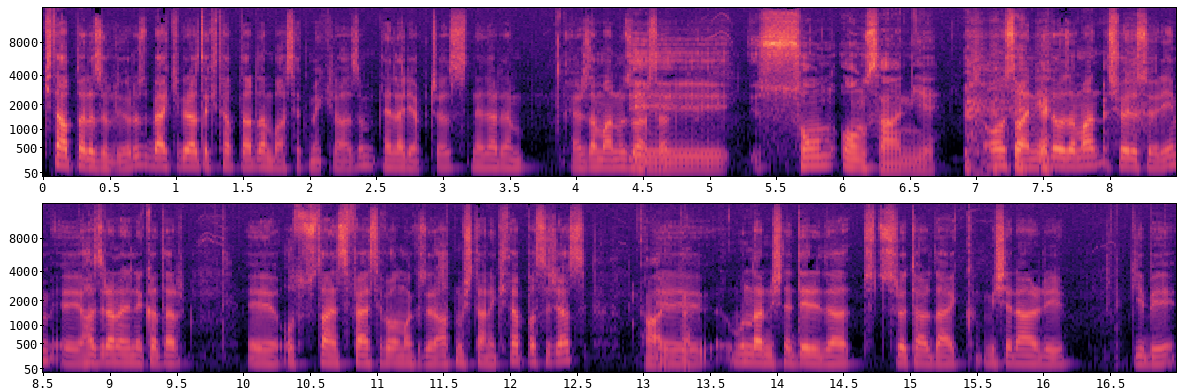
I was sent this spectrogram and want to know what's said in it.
kitaplar hazırlıyoruz. Belki biraz da kitaplardan bahsetmek lazım. Neler yapacağız, nelerden her zamanımız varsa. Ee, son 10 saniye. 10 saniyede o zaman şöyle söyleyeyim. E, Haziran ayına kadar e, 30 tanesi felsefe olmak üzere 60 tane kitap basacağız. Harika. E, bunların içinde Derrida, Sloterdijk, Michel Henry gibi,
